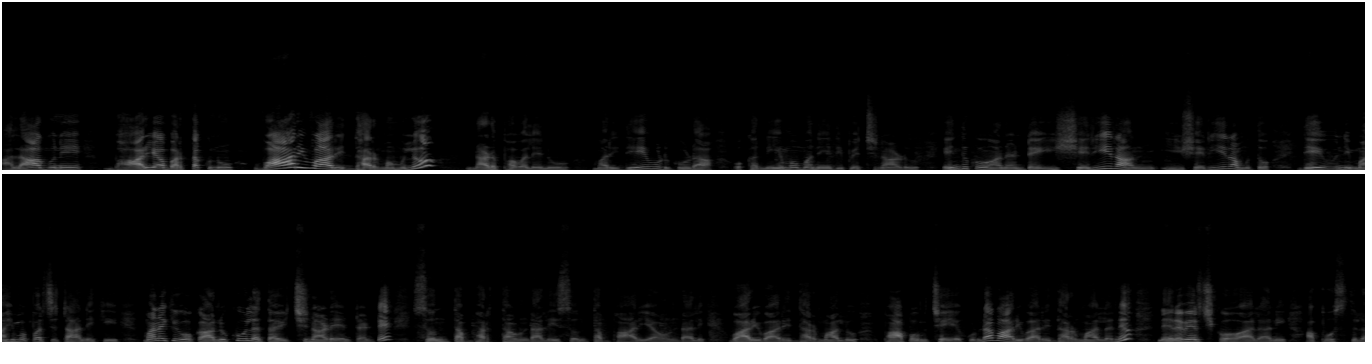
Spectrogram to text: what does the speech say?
అలాగునే భార్య భర్తకును వారి వారి ధర్మములు నడపవలెను. మరి దేవుడు కూడా ఒక నియమం అనేది పెట్టినాడు. ఎందుకు అనంటే ఈ శరీరాన్ని ఈ శరీరముతో దేవుని మహిమపరచటానికి మనకి ఒక అనుకూలత ఇచ్చినాడు ఏంటంటే సొంత భర్త ఉండాలి సొంత భార్య ఉండాలి. వారి వారి ధర్మాలు పాపం చేయకుండా వారి వారి ధర్మాలను నెరవేర్చుకోవాలని అపోస్తుల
